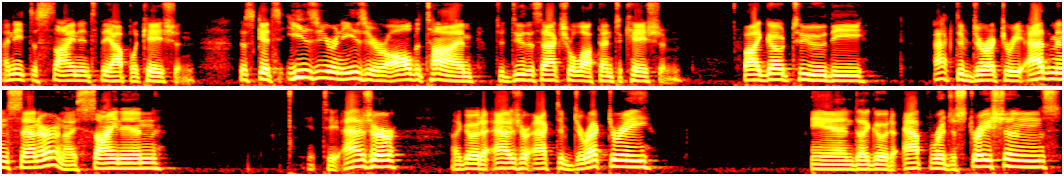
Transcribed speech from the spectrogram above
I need to sign into the application. This gets easier and easier all the time to do this actual authentication. If I go to the Active Directory Admin Center and I sign in to Azure, I go to Azure Active Directory, and I go to App Registrations,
